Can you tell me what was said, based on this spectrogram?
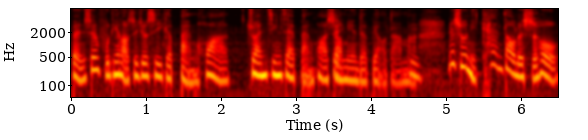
本身福田老师就是一个版画专精在版画上面的表达嘛。嗯、那时候你看到的时候，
